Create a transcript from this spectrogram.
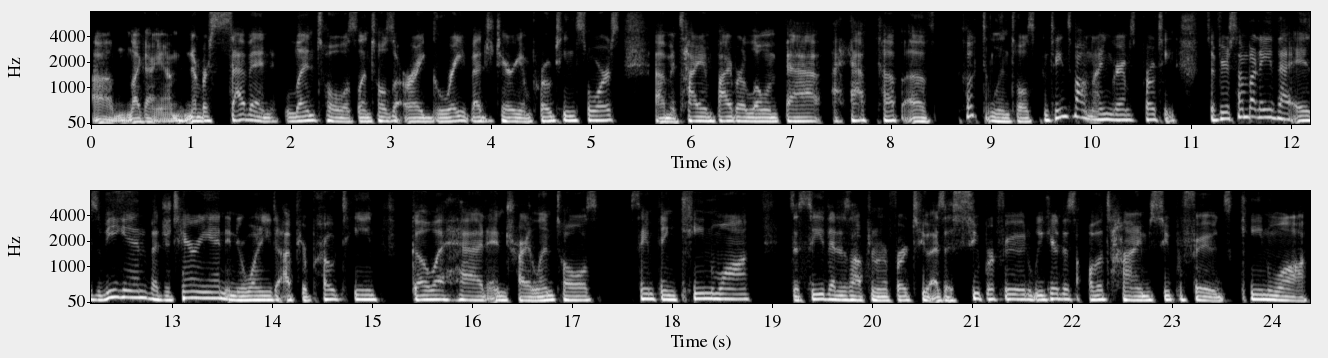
Um, like I am. Number seven, lentils. Lentils are a great vegetarian protein source. Um, it's high in fiber, low in fat. A half cup of cooked lentils contains about nine grams of protein. So if you're somebody that is vegan, vegetarian, and you're wanting to up your protein, go ahead and try lentils. Same thing, quinoa. It's a seed that is often referred to as a superfood. We hear this all the time superfoods, quinoa,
